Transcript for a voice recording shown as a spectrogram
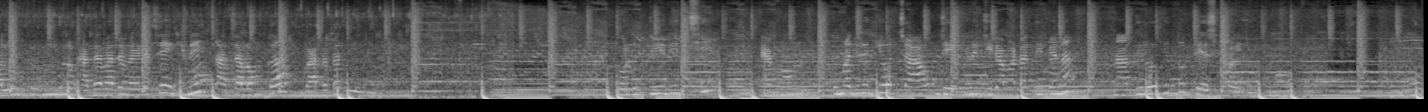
আলু বেগুনগুলো ভাজা ভাজা হয়ে গেছে, এখানে কাঁচা লঙ্কা, বাটাটা দিয়ে দিই হলুদ দিয়ে দিচ্ছি। এখন তোমরা যদি কেউ চাও যে এখানে জিরা বাটা দিবে না না দিলেও কিন্তু টেস্ট হয় নুন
